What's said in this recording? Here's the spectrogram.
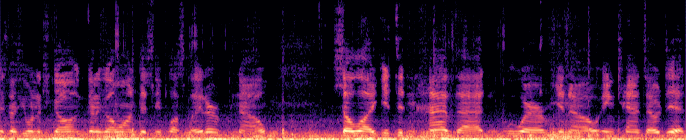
especially when it's go, gonna go on Disney Plus later? No. So like, it didn't have that where you know Encanto did.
